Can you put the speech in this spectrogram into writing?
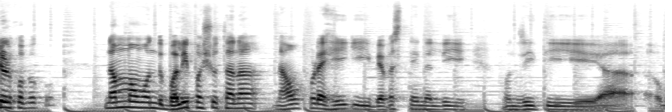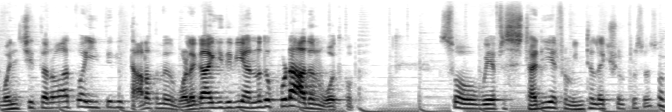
ತಿಳ್ಕೊಬೇಕು. ನಮ್ಮ ಒಂದು ಬಲಿಪಶುತನ ನಾವು ಕೂಡ ಹೇಗೆ ಈ ವ್ಯವಸ್ಥೆಯಲ್ಲಿ ಒಂದು ರೀತಿ ವಂಚಿತರೋ ಅಥವಾ ಈ ರೀತಿ ತಾರತಮ್ಯದ ಒಳಗಾಗಿದ್ದೀವಿ ಅನ್ನೋದು ಕೂಡ ಅದನ್ನು ಓದ್ಕೋಬೇಕು. So we have to study from intellectual process so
